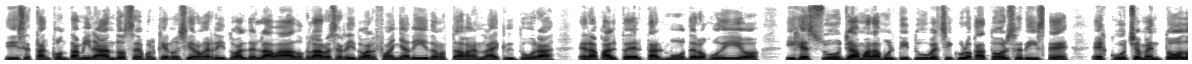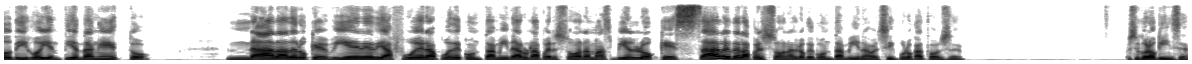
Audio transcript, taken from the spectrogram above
y dice, están contaminándose porque no hicieron el ritual del lavado. Claro, ese ritual fue añadido, no estaba en la escritura, era parte del Talmud de los judíos. Y Jesús llamó a la multitud, versículo 14 dice, escúchenme en todo, dijo, y entiendan esto. Nada de lo que viene de afuera puede contaminar a una persona, más bien lo que sale de la persona es lo que contamina. Versículo 14. Versículo 15.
